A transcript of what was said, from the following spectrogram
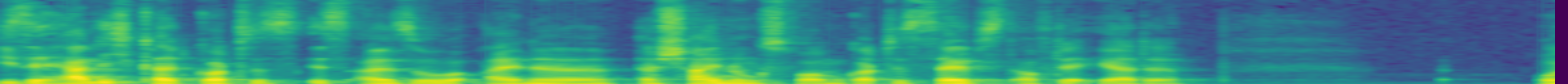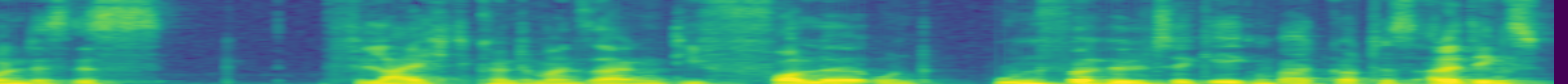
Diese Herrlichkeit Gottes ist also eine Erscheinungsform Gottes selbst auf der Erde. Und es ist, vielleicht könnte man sagen, die volle und unverhüllte Gegenwart Gottes. Allerdings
